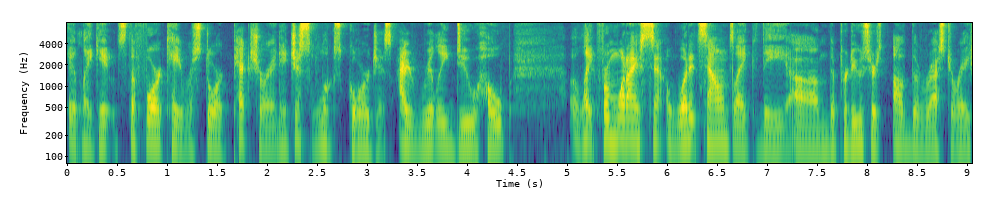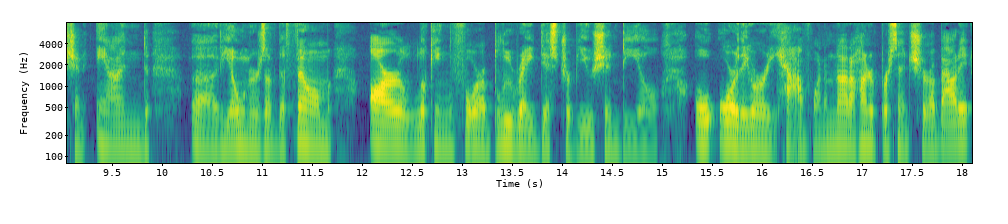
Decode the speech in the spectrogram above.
it like it's the 4K restored picture, and it just looks gorgeous. I really do hope, like from what I what it sounds like, the um the producers of the restoration and uh, the owners of the film are looking for a Blu-ray distribution deal or, or, they already have one. I'm not 100% sure about it,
